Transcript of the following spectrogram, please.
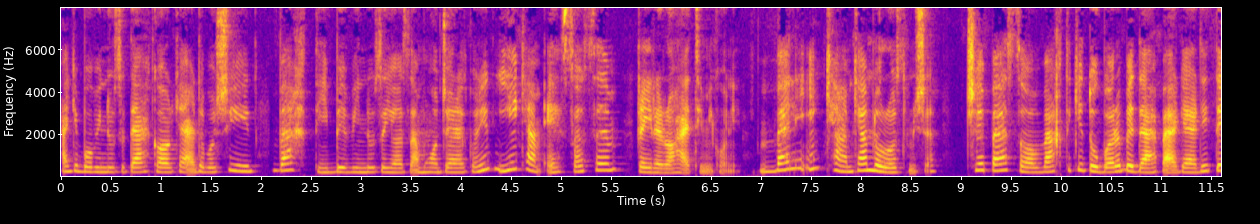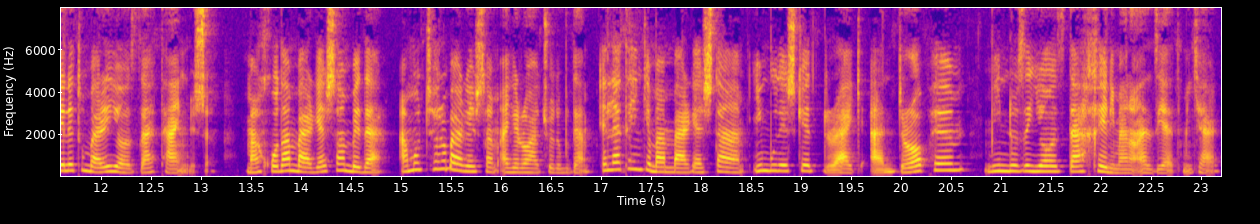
اگه با ویندوز 10 کار کرده باشید وقتی به ویندوز 11 مهاجرت کنید یکم احساس غیر راحتی می‌کنید. ولی این کم کم درست میشه. چه بسا وقتی که دوباره به ده برگردید دلتون برای 11 تنگ بشه. من خودم برگشتم به ده. اما چرا برگشتم اگه راحت شده بودم؟ علت این که من برگشتم این بودش که drag and drop ویندوز 11 خیلی منو اذیت می‌کرد.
